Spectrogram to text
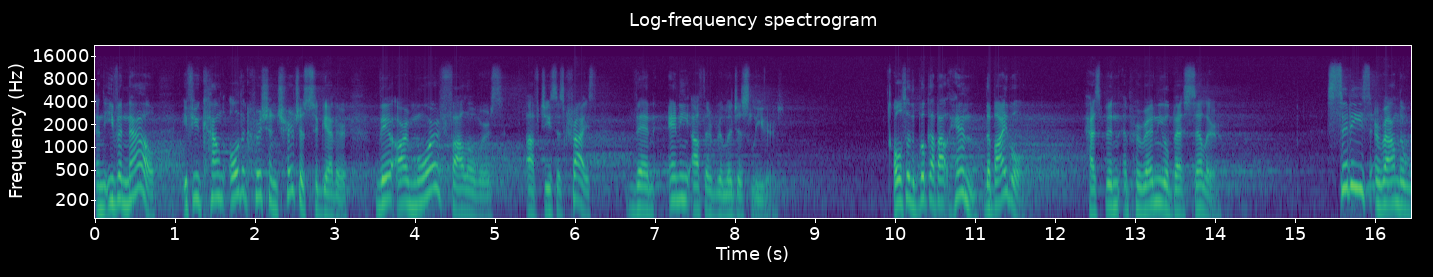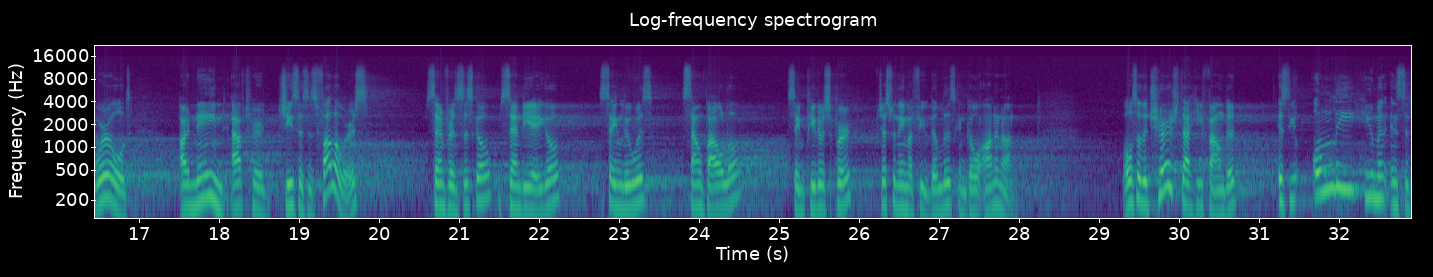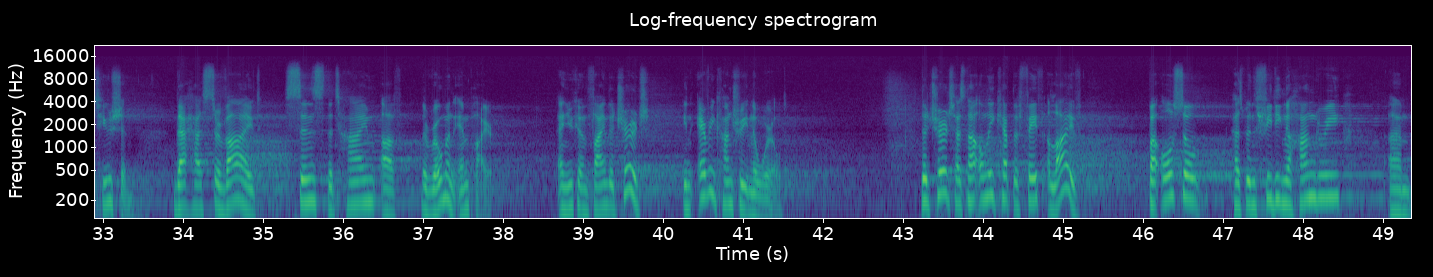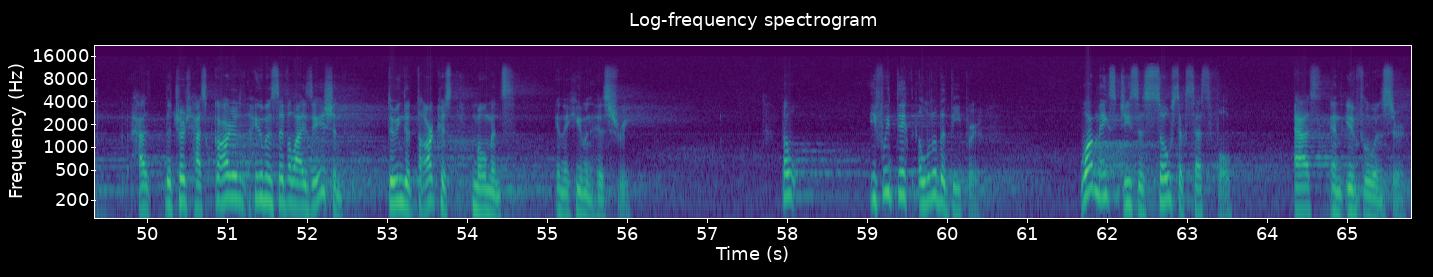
And even now, if you count all the Christian churches together, there are more followers of Jesus Christ than any of the religious leaders. Also, the book about him, the Bible, has been a perennial bestseller. Cities around the world are named after Jesus' followers San Francisco, San Diego, St. Louis, Sao Paulo, St. Petersburg, just to name a few. The list can go on and on. Also, the church that he founded is the only human institution that has survived since the time of the Roman Empire. And you can find the church in every country in the world. The church has not only kept the faith alive, but also has been feeding the hungry. Um, has, the church has guarded human civilization during the darkest moments in the human history. But if we dig a little bit deeper, what makes Jesus so successful as an influencer?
